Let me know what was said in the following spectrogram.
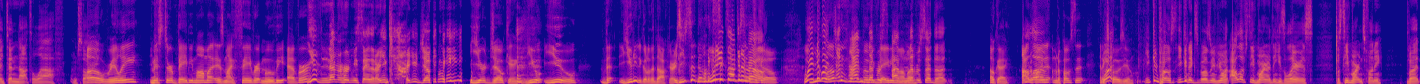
I tend not to laugh. I'm sorry. Oh, really? Mr. Baby Mama is my favorite movie ever. You've never heard me say that. Are you are you joking me? You're joking. You you the, you need to go to the doctor. You said that like What are you six talking episodes about? ago. Wait, You no, I- love the I, freaking I've movie never Baby I've Mama. never said that. Okay. I'm I gonna love- find it. I'm gonna post it and What? expose you. You can post you can expose me if you want. I love Steve Martin. I think he's hilarious. But Steve Martin's funny, but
